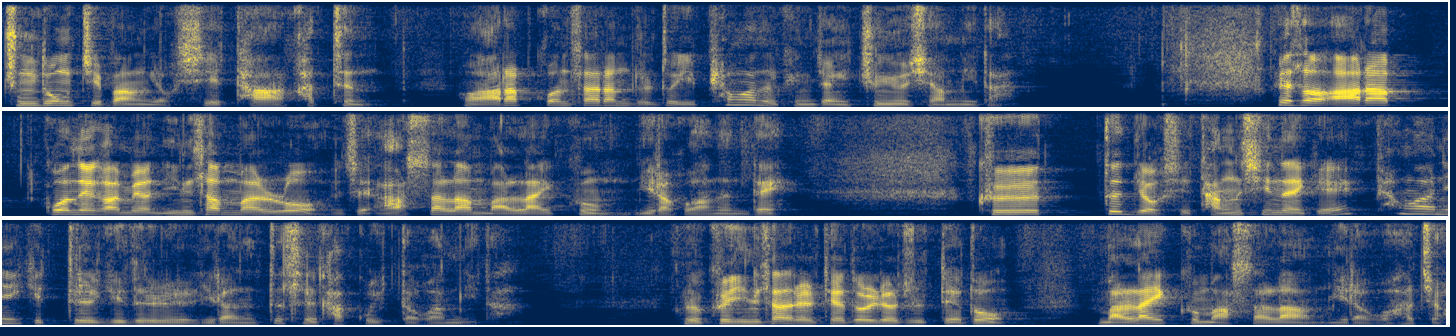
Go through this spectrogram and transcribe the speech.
중동 지방 역시 다 같은 어, 아랍권 사람들도 이 평안을 굉장히 중요시합니다. 그래서 아랍권에 가면 인사말로 이제 아살람 말라이쿰이라고 하는데 그 뜻 역시 당신에게 평안이 깃들기들이라는 뜻을 갖고 있다고 합니다. 그리고 그 인사를 되돌려 줄 때도 말라이쿰 아살람이라고 하죠.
